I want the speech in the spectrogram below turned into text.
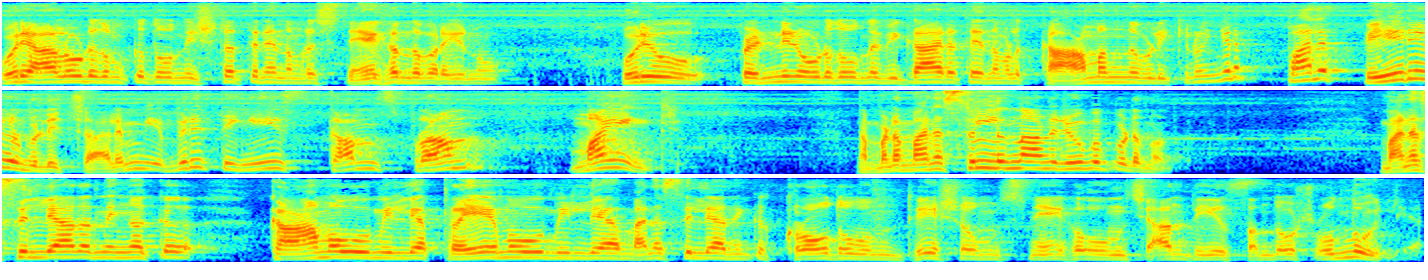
ഒരാളോട് നമുക്ക് തോന്നുന്ന ഇഷ്ടത്തിനെ നമ്മൾ സ്നേഹം എന്ന് പറയുന്നു. ഒരു പെണ്ണിനോട് തോന്നുന്ന വികാരത്തെ നമ്മൾ കാമെന്ന് വിളിക്കുന്നു. ഇങ്ങനെ പല പേരുകൾ വിളിച്ചാലും everything is comes from mind നമ്മുടെ മനസ്സിൽ നിന്നാണ് രൂപപ്പെടുന്നത്. മനസ്സില്ലാതെ നിങ്ങൾക്ക് കാമവുമില്ല പ്രേമവുമില്ല മനസ്സില്ലാതെ നിങ്ങൾക്ക് ക്രോധവും ദ്വേഷവും സ്നേഹവും ശാന്തിയും സന്തോഷവും ഒന്നുമില്ല.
